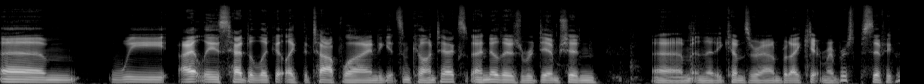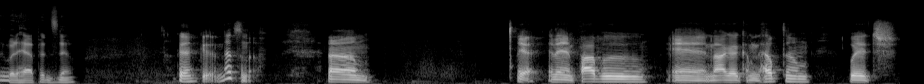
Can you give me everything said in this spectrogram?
Yeah. Um we I at least had to look at like the top line to get some context. I know there's redemption um and that he comes around, but I can't remember specifically what happens now. Okay, good. That's enough. Um, yeah, and then Pabu and Naga come to help them, which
